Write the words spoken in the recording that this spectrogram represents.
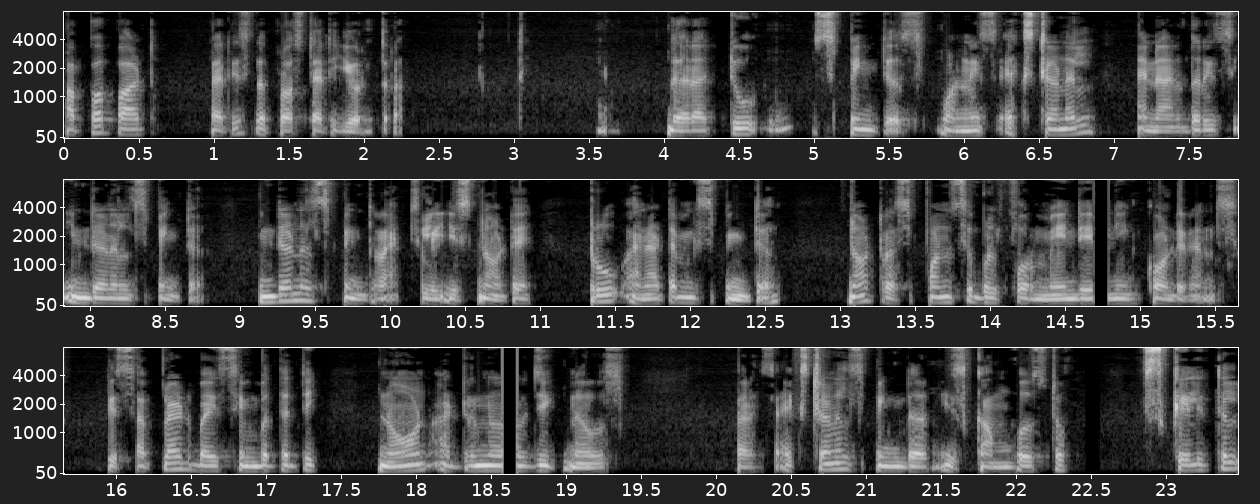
upper part that is the prostatic urethra. There are two sphincters. One is external and another is internal sphincter. Internal sphincter actually is not a true anatomic sphincter not responsible for maintaining continence. It is supplied by sympathetic noradrenergic nerves whereas external sphincter is composed of skeletal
